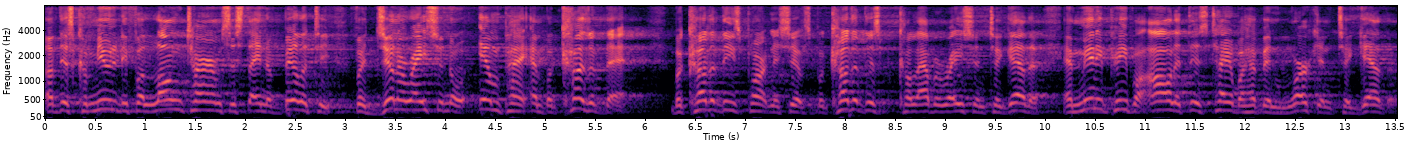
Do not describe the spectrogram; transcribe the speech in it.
of this community, for long term sustainability, for generational impact? And because of that, because of these partnerships, because of this collaboration together. And many people, all at this table, have been working together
